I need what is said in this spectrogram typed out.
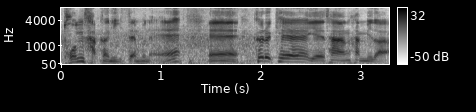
돈 사건이기 때문에 예, 그렇게 예상합니다.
